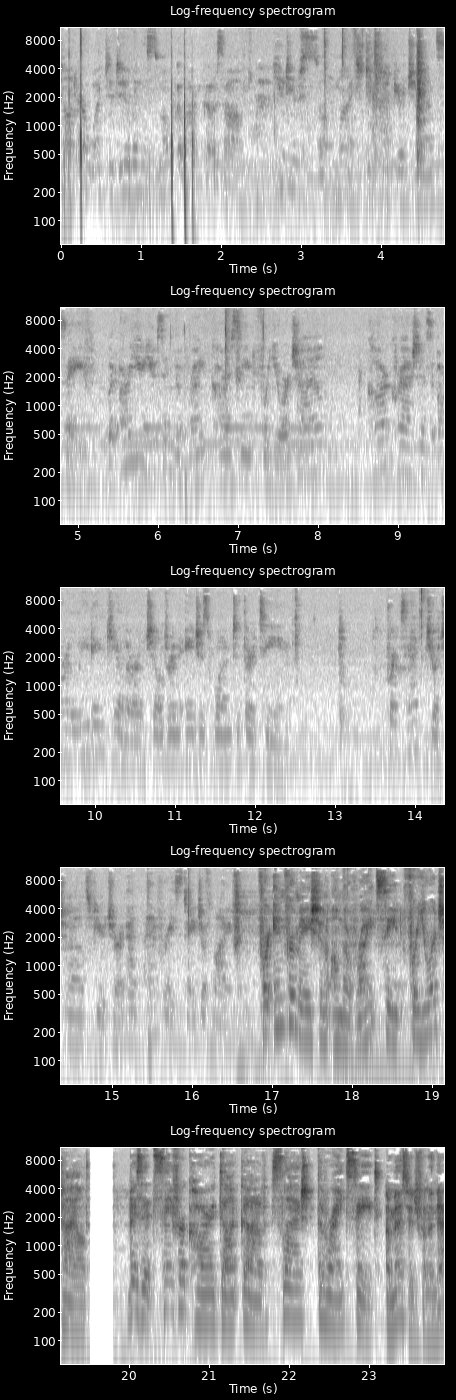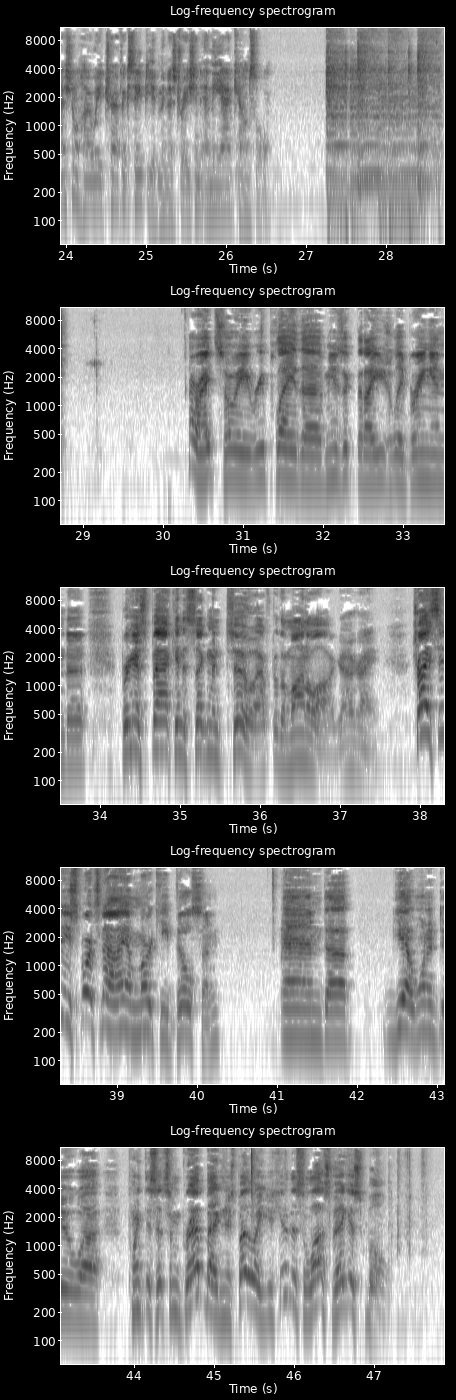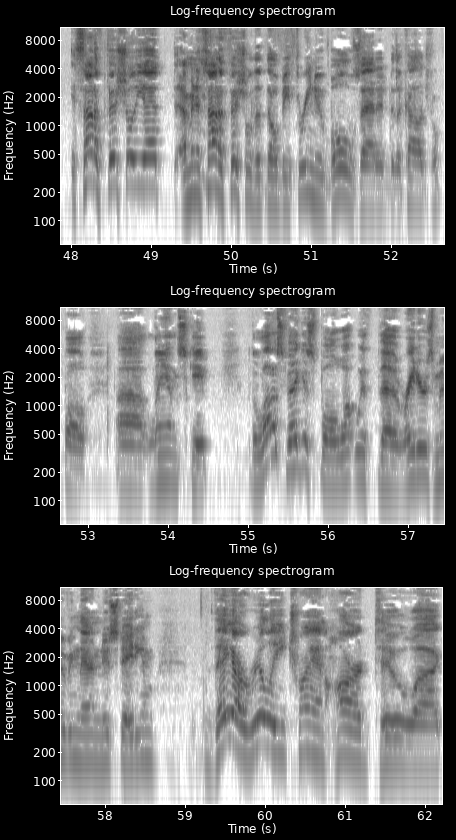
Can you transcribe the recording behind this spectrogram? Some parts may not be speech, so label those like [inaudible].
taught her what to do when the smoke alarm goes off. You do so much to keep your child safe. But are you using the right car seat for your child? Car crashes are a leading killer of children ages 1 to 13. Protect your child's future at every stage of life. For information on the right seat for your child, visit safercar.gov slash the right seat. A message from the National Highway Traffic Safety Administration and the Ad Council. All right, so we replay the music that I usually bring in to bring us back into segment two after the monologue. All right. Tri City Sports Now. I am Marky Billson. And uh, yeah, I wanted to uh, point this at some grab bag news. By the way, you hear this Las Vegas Bowl. It's not official yet. I mean, it's not official that there'll be three new bowls added to the college football uh, landscape. The Las Vegas Bowl, what with the Raiders moving their new stadium, they are really trying hard to uh,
